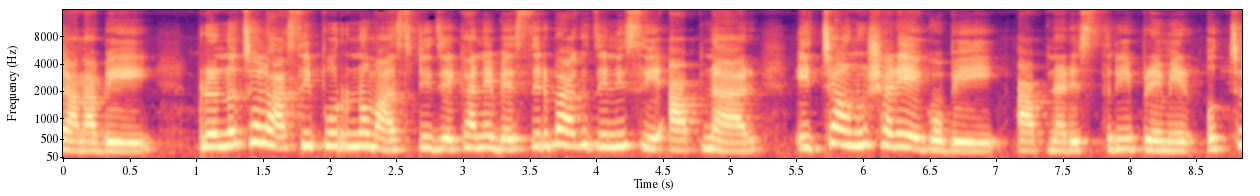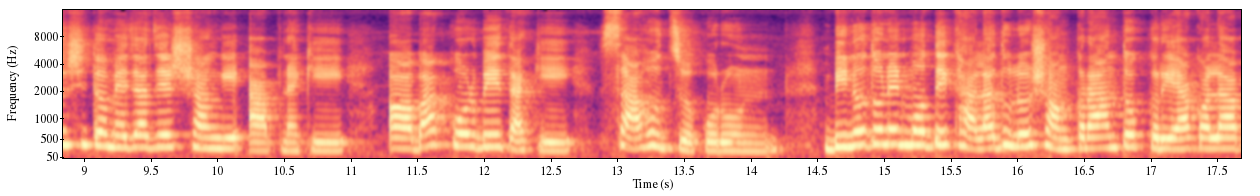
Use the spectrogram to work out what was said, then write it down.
জানাবে। প্রণচল হাসিপূর্ণ মাসটি যেখানে বেশিরভাগ জিনিসই আপনার ইচ্ছা অনুসারে এগোবে। আপনার স্ত্রী প্রেমের উচ্ছ্বসিত মেজাজের সঙ্গে আপনাকে অবাক করবে তাকে। সাহায্য করুন। বিনোদনের মধ্যে খেলাধুলো, সংক্রান্ত ক্রিয়াকলাপ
